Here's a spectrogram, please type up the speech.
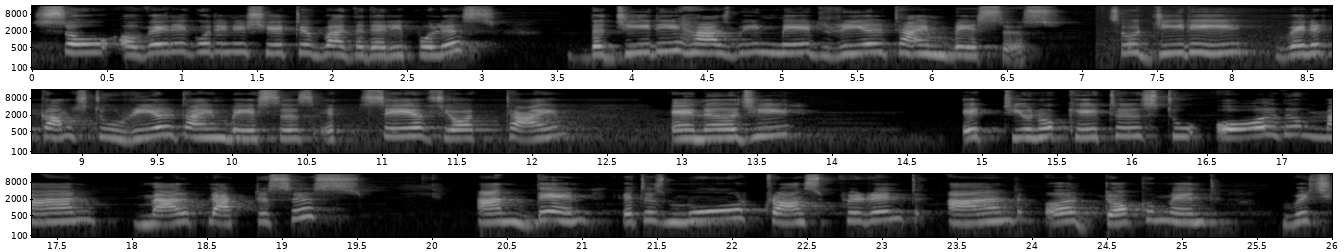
So a very good initiative by the Delhi police. The GD has been made real-time basis. So GD, when it comes to real-time basis, it saves your time, energy, it you know caters to all the man malpractices and then it is more transparent and a document which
